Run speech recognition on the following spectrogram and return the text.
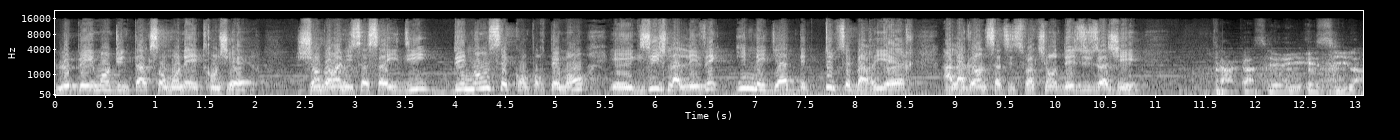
le paiement d'une taxe en monnaie étrangère. Jean Bamanissa Saïdi dénonce ces comportements et exige la levée immédiate de toutes ces barrières à la grande satisfaction des usagers. tracasserie esila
